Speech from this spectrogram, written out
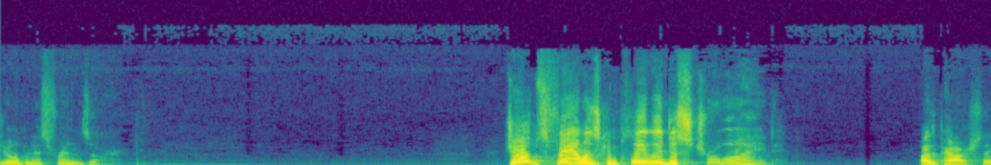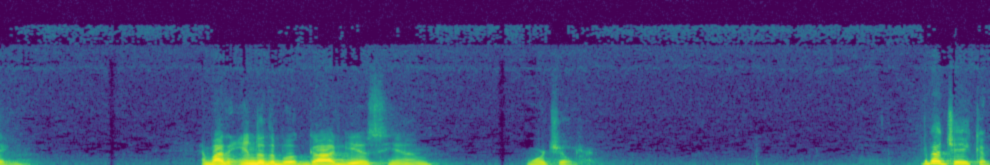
Job and his friends are. Job's family is completely destroyed by the power of Satan. And by the end of the book, God gives him more children. What about Jacob?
